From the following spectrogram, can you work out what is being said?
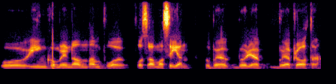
och in kommer en annan på, på samma scen och börjar, börjar, börjar prata.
